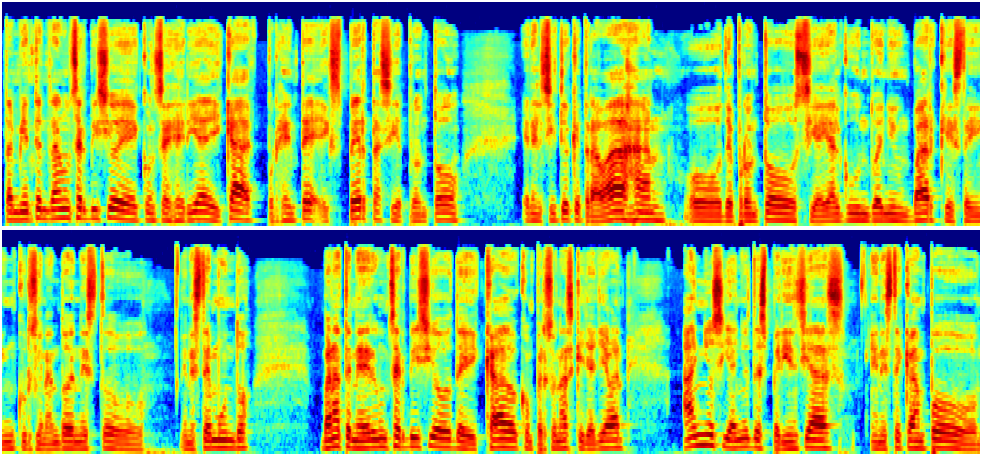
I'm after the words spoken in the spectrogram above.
También tendrán un servicio de consejería dedicada por gente experta si de pronto en el sitio que trabajan o de pronto si hay algún dueño de un bar que esté incursionando en esto en este mundo van a tener un servicio dedicado con personas que ya llevan años y años de experiencias en este campo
